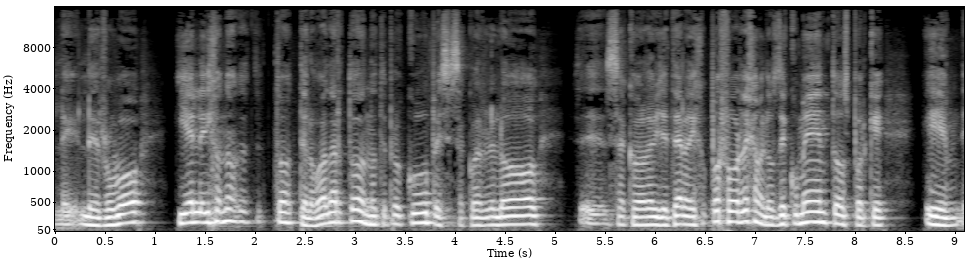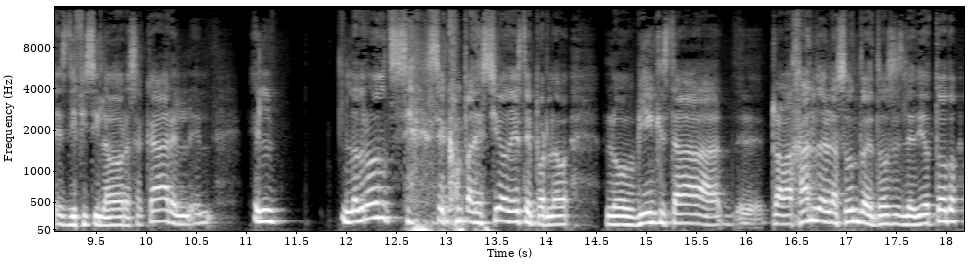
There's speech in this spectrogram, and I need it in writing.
le, robó y él le dijo, no, te lo voy a dar todo, no te preocupes, se sacó el reloj, sacó la billetera, dijo, por favor, déjame los documentos porque eh, es difícil ahora sacar. El, el, ladrón se, compadeció de este por lo, lo bien que estaba eh, trabajando el asunto, entonces le dio todo.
